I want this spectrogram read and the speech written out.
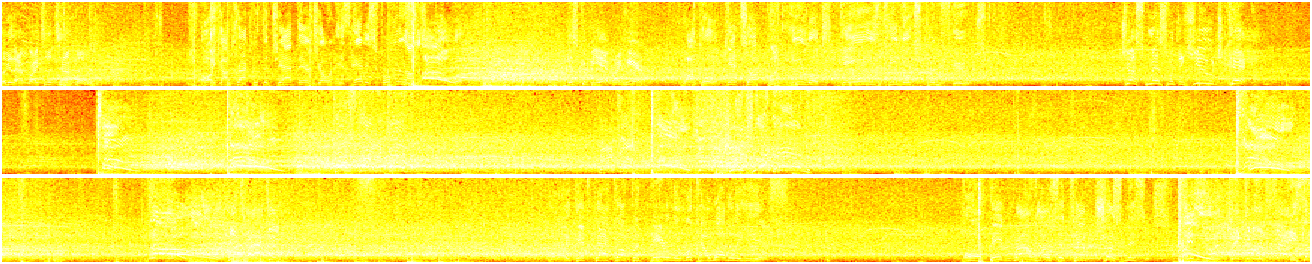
Look at that, right to the temple. Oh, he got cracked with the jab there, Joe, and his head is firmly on the... Oh! This could be it right here. Rockhold gets up, but he looks dazed. He looks confused. Just missed with the huge kick. Back up, but barely. Look how wobbly he is. Oh, big roundhouse attempt just misses. Oh! kicked him in the face.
